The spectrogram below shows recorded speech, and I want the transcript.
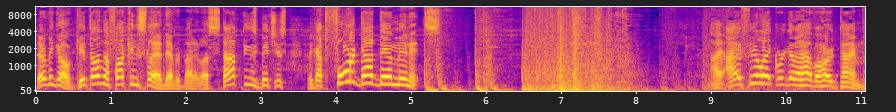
There we go. Get on the fucking sled, everybody. Let's stop these bitches. They got four goddamn minutes. I, I feel like we're gonna have a hard time.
